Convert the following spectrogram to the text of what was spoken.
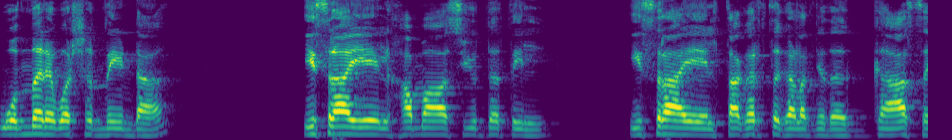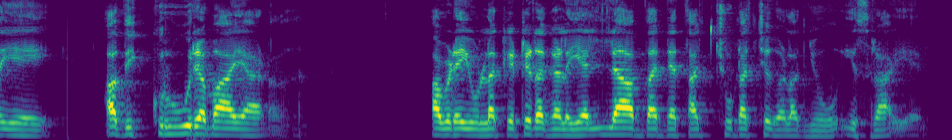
ഒന്നര വർഷം നീണ്ട ഇസ്രായേൽ ഹമാസ് യുദ്ധത്തിൽ ഇസ്രായേൽ തകർത്ത് കളഞ്ഞത് ഗാസയെ അതിക്രൂരമായാണ്. അവിടെയുള്ള കെട്ടിടങ്ങളെയെല്ലാം തന്നെ തച്ചുടച്ചു കളഞ്ഞു ഇസ്രായേൽ.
